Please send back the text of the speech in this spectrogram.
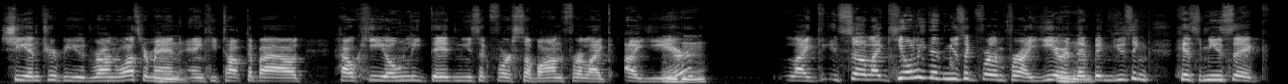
she interviewed Ron Wasserman, and he talked about how he only did music for Saban for like a year. Like so, like he only did music for them for a year, and then been using his music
